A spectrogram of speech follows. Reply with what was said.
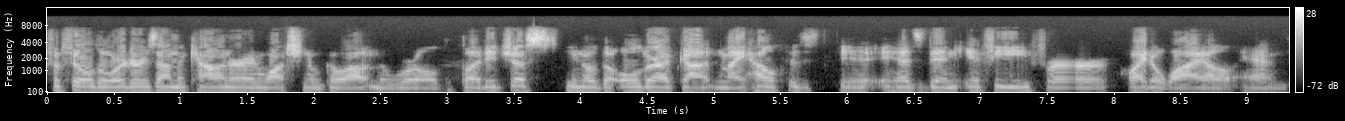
fulfilled orders on the counter and watching them go out in the world. But it just, you know, the older I've gotten, my health is it has been iffy for quite a while, and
